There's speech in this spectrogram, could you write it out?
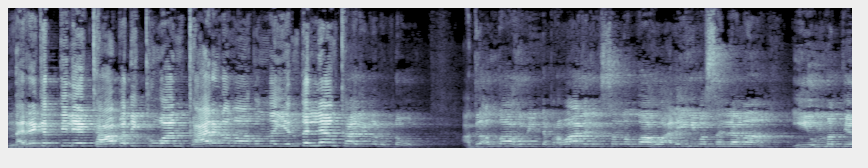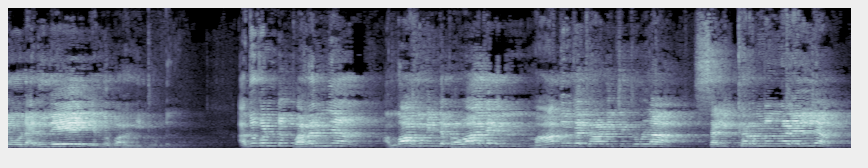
നരകത്തിലേക്ക് ആപതിക്കുവാൻ കാരണമാകുന്ന എന്തെല്ലാം കാര്യങ്ങളുണ്ടോ? അത് അള്ളാഹുവിന്റെ പ്രവാചകൻ സല്ലല്ലാഹു അലൈഹി വസല്ലമ ഈ ഉമ്മത്തിനോട് അരുതേ എന്ന് പറഞ്ഞിട്ടുണ്ട്. അതുകൊണ്ട് പറഞ്ഞ അള്ളാഹുവിന്റെ പ്രവാചകൻ മാതൃക കാണിച്ചിട്ടുള്ള സൽക്കർമ്മങ്ങളെല്ലാം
